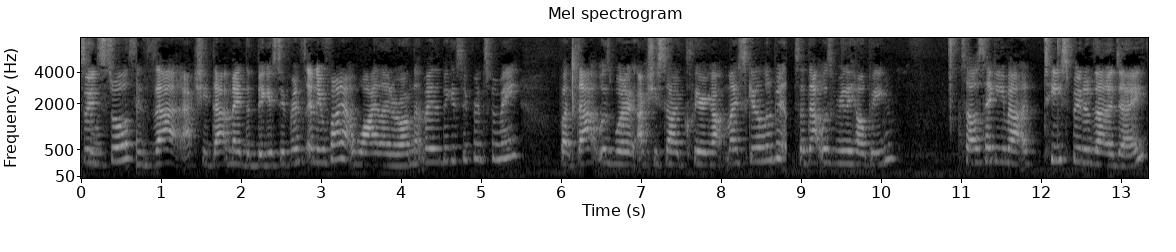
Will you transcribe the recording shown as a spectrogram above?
food food stores, and that actually that made the biggest difference. And you'll find out why later on that made the biggest difference for me. But that was where it actually started clearing up my skin a little bit. So that was really helping. So I was taking about a teaspoon of that a day.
